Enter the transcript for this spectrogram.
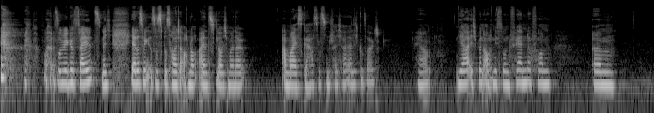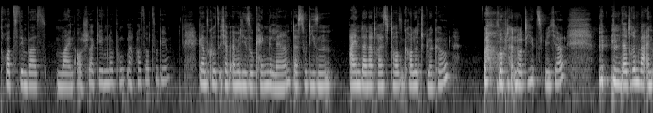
also mir gefällt es nicht. Ja, deswegen ist es bis heute auch noch eins, glaube ich, meiner am meist gehasstesten Fächer, ehrlich gesagt. Ja. Ja, ich bin auch nicht so ein Fan davon. Ähm, trotzdem war es mein ausschlaggebender Punkt, nach Passau zu gehen. Ganz kurz, ich habe Emily so kennengelernt, dass du diesen einen deiner 30.000 College-Blöcke oder Notizbücher. da drin war ein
